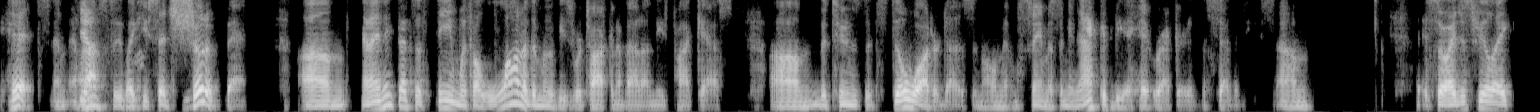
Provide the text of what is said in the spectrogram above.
hits, and, and Yeah. honestly, like you said, should have been. Um, and I think that's a theme with a lot of the movies we're talking about on these podcasts. Um, the tunes that Stillwater does and All Almost Famous. I mean, that could be a hit record in the 70s. Um, so I just feel like,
